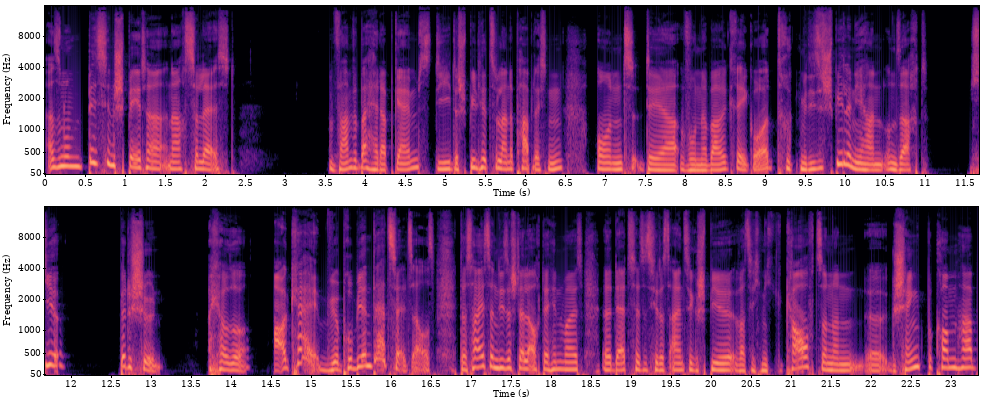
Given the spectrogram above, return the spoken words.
also nur ein bisschen später nach Celeste waren wir bei Head Up Games, die das Spiel hierzulande publishen und der wunderbare Gregor drückt mir dieses Spiel in die Hand und sagt, hier, bitteschön. Ich war so, okay, wir probieren Dead Cells aus. Das heißt an dieser Stelle auch der Hinweis, äh, Dead Cells ist hier das einzige Spiel, was ich nicht gekauft, sondern äh, geschenkt bekommen habe.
